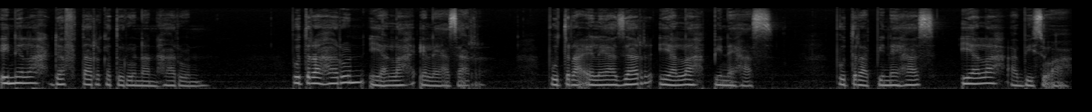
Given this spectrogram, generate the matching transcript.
Inilah daftar keturunan Harun. Putra Harun ialah Eleazar. Putra Eleazar ialah Pinehas. Putra Pinehas ialah Abisua.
